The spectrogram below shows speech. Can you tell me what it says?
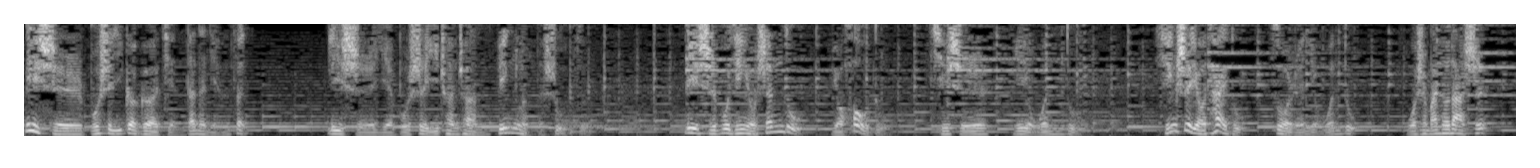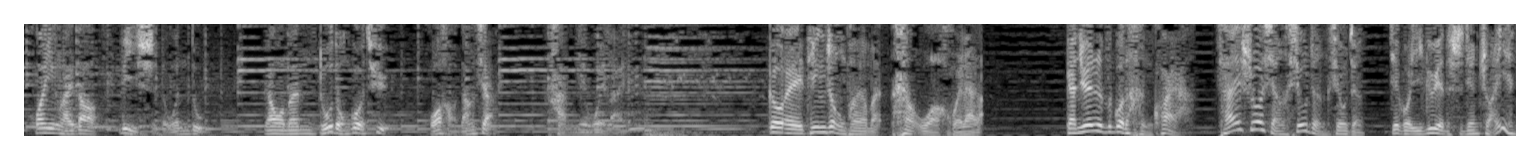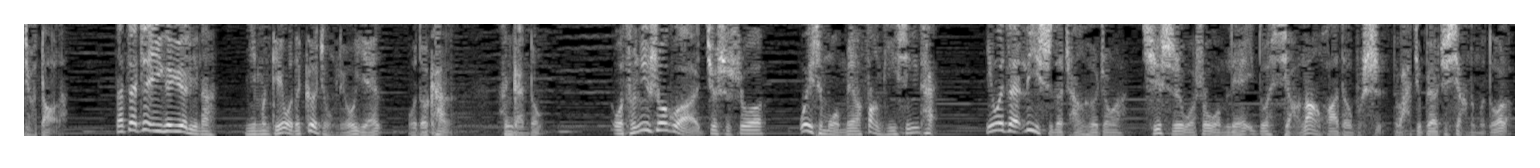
历史不是一个个简单的年份，历史也不是一串串冰冷的数字。历史不仅有深度、有厚度，其实也有温度。行事有态度，做人有温度。我是馒头大师，欢迎来到历史的温度，让我们读懂过去，活好当下，坦面未来。各位听众朋友们，我回来了，感觉日子过得很快啊！才说想休整休整。结果一个月的时间转眼就到了，那在这一个月里呢，你们给我的各种留言我都看了，很感动。我曾经说过，就是说为什么我们要放平心态？因为在历史的长河中啊，其实我说我们连一朵小浪花都不是，对吧？就不要去想那么多了。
